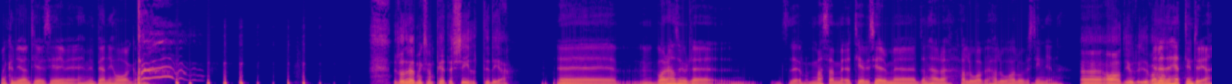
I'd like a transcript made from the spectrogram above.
man kunde göra en tv-serie med, med Benny Haag om. Det låter väldigt mycket som Peter Schildt-idé. Eh, var det han som gjorde eh, massa tv-serier med den här Hallå, Hallå, Hallå Västindien? Uh, ja, det, gjorde, det var Eller han. den hette ju inte det.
